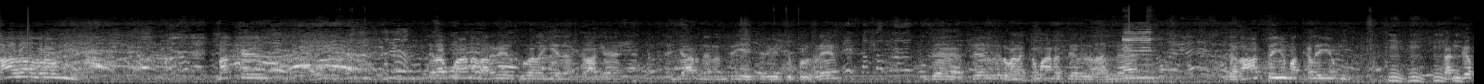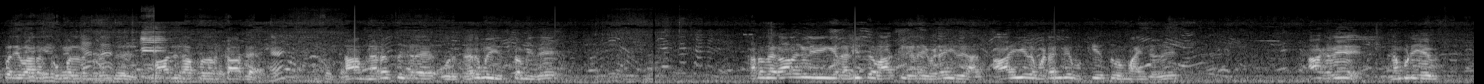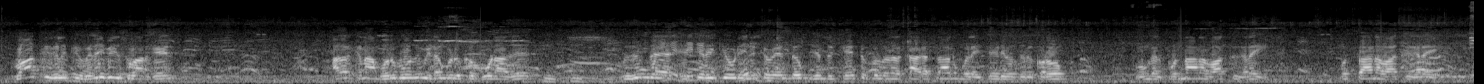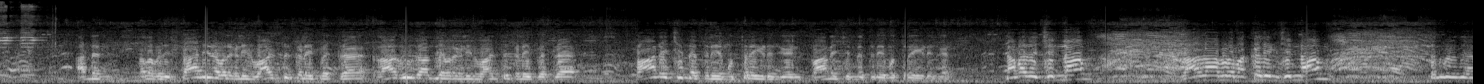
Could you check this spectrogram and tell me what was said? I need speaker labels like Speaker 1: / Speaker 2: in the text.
Speaker 1: ராதாபுரம் மக்கள் சிறப்பான வரவேற்பு வழங்கியதற்காக நெஞ்சார்ந்த நன்றியை தெரிவித்துக் கொள்கிறேன். இந்த தேர்தல் வழக்கமான தேர்தல் அல்ல. இந்த நாட்டையும் மக்களையும் தங்க பரிவார கும்பலிலிருந்து பாதுகாப்பதற்காக நாம் நடத்துகிற ஒரு தரும யுத்தம் இது. கடந்த காலங்களில் நீங்கள் அளித்த வாக்குகளை விட இது ஆயிரம் மடங்கு முக்கியத்துவம் வாய்ந்தது. ஆகவே நம்முடைய வாக்குகளுக்கு விலை பேசுவார்கள். அதற்கு நாம் ஒருபோதும் இடம் கொடுக்க கூடாது. மிகுந்த எச்சரிக்கையோடு இருக்க வேண்டும் என்று கேட்டுக்கொள்வதற்காகத்தான் உங்களை தேடி வந்திருக்கிறோம். உங்கள் பொன்னான வாக்குகளை முத்தான வாக்குகளை அண்ணன் தளபதி ஸ்டாலின் அவர்களின் வாழ்த்துக்களை பெற்ற ராகுல் காந்தி அவர்களின் வாழ்த்துக்களை பெற்ற பானை சின்னத்திலே முத்திரையிடுங்கள் பானை சின்னத்திலே முத்திரையிடுங்கள். நமது சின்னம் ராதாபுர மக்களின் சின்னம் செல்குருதி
